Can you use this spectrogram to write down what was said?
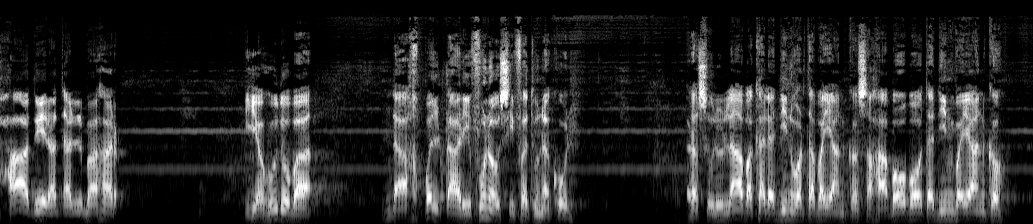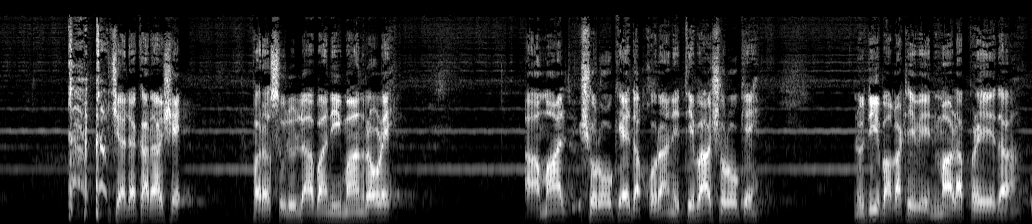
حادرت البحر یهودو به دا خپل تعریفونه او صفتونه کول رسول الله به کله دین ورته بیان که صحابه به ورته دین بیان که چې هلکه راشه په رسول الله باندې ایمان راوړی اعمال شروع که د قرآن اتباع شروع که نو دی به غټې وین ماړه پرېږده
